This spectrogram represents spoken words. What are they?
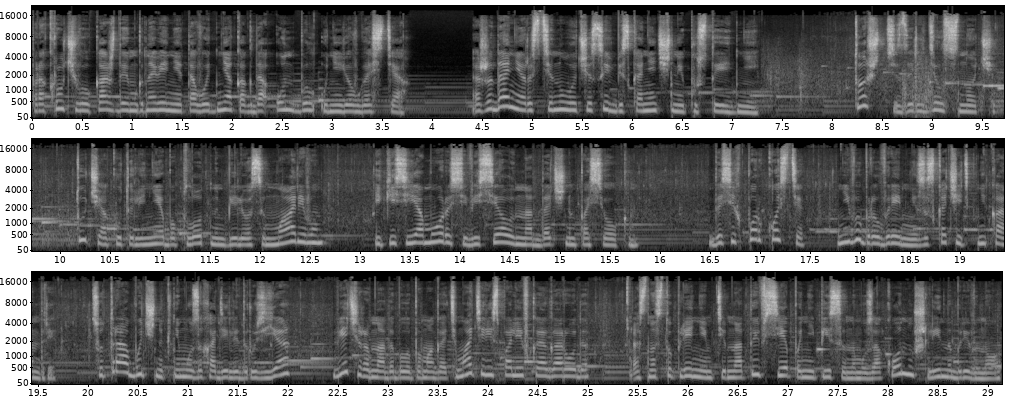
прокручивал каждое мгновение того дня, когда он был у нее в гостях. Ожидание растянуло часы в бесконечные пустые дни. Дождь зарядил с ночи. Тучи окутали небо плотным белесым маревом, и кисия мороси висела над дачным поселком – до сих пор Костя не выбрал времени заскочить к Никандре. С утра обычно к нему заходили друзья, вечером надо было помогать матери с поливкой огорода, а с наступлением темноты все по неписанному закону шли на бревно.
